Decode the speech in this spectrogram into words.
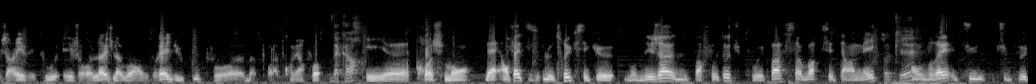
j'arrive et tout et genre là je la vois en vrai du coup pour euh, bah, pour la première fois. D'accord. Et euh, franchement, bah, en fait le truc c'est que bon déjà par photo tu pouvais pas savoir que c'était un mec. En vrai, tu, tu peux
